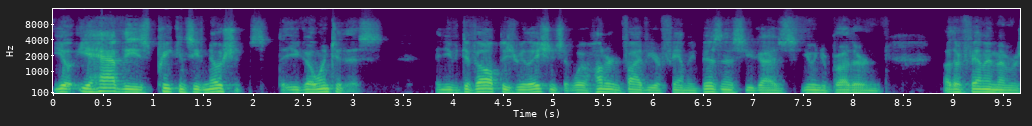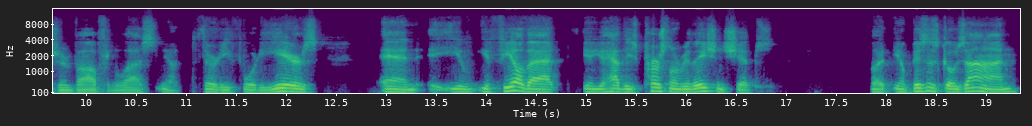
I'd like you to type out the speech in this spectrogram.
you you have these preconceived notions that you go into this and you've developed these relationships with 105 year family business you guys you and your brother and other family members are involved for the last you know 30 40 years. And you you feel that you, know, you have these personal relationships but you know business goes on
